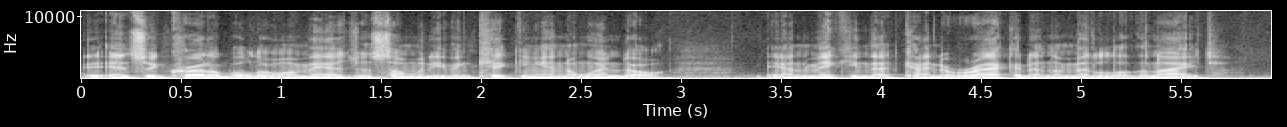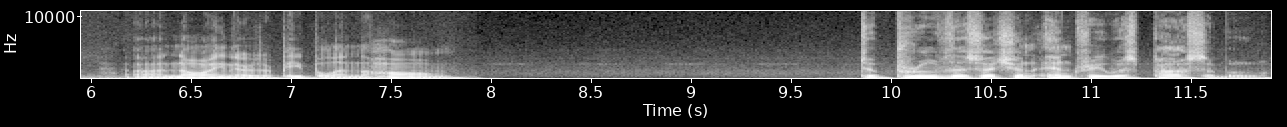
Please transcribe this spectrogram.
It's incredible to imagine someone even kicking in a window and making that kind of racket in the middle of the night, uh, knowing there's a people in the home. To prove that such an entry was possible,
